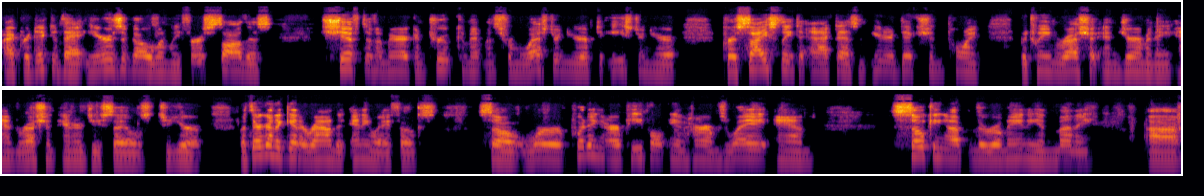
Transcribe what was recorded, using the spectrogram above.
I predicted that years ago when we first saw this shift of American troop commitments from Western Europe to Eastern Europe, precisely to act as an interdiction point between Russia and Germany and Russian energy sales to Europe. But they're going to get around it anyway, folks. So we're putting our people in harm's way and soaking up the Romanian money uh,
